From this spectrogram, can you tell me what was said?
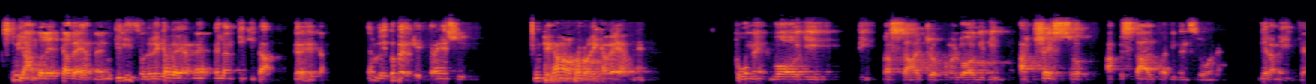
studiando le caverne, l'utilizzo delle caverne nell'antichità greca. E hanno detto perché i greci impiegavano proprio le caverne come luoghi di passaggio, come luoghi di accesso a quest'altra dimensione della mente.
